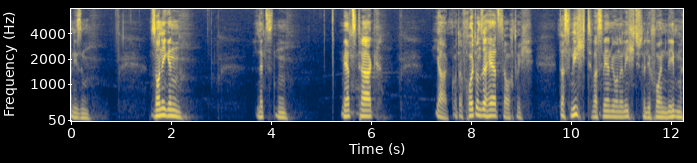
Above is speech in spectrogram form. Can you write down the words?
an diesem sonnigen letzten Märztag. Ja, Gott erfreut unser Herz auch durch das Licht. Was wären wir ohne Licht? Stell dir vor, ein Leben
